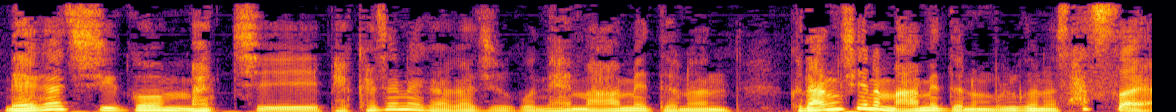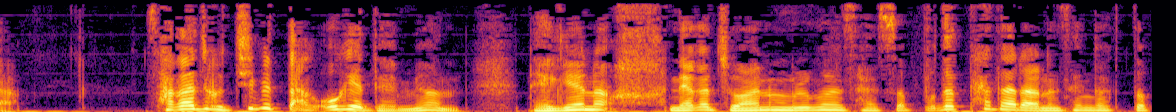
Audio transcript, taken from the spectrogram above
내가 지금 마치 백화점에 가가지고 내 마음에 드는 그 당시에는 마음에 드는 물건을 샀어요. 사가지고 집에 딱 오게 되면 대개는 아, 내가 좋아하는 물건을 사서 뿌듯하다라는 생각도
